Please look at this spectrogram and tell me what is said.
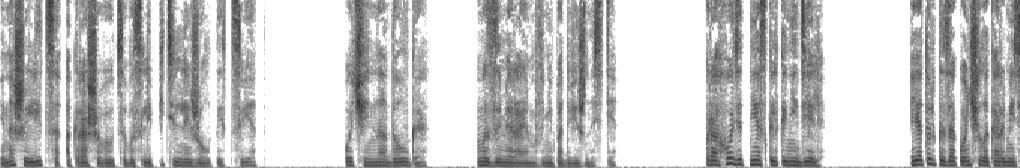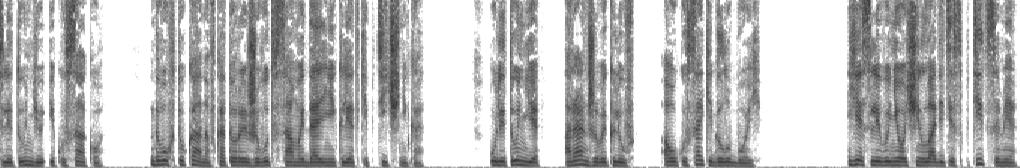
и наши лица окрашиваются в ослепительный желтый цвет. Очень надолго мы замираем в неподвижности. Проходит несколько недель. Я только закончила кормить летунью и кусаку, двух туканов, которые живут в самой дальней клетке птичника. У летуньи оранжевый клюв, а у кусаки голубой. Если вы не очень ладите с птицами,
